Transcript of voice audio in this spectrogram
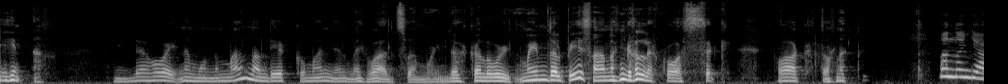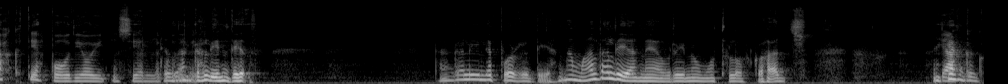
Inna. Inna hoitan mun mannan tiekko manjel me vaatsaa muin. Lähkö luit. Mä imtal pisanan kalle koossak. Vaaktona. Mannan jahtia oitnu siellä. Tämän kalin. Tämän kalille portia. No malta liian neuri no mut lohko hats. Jahkako?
